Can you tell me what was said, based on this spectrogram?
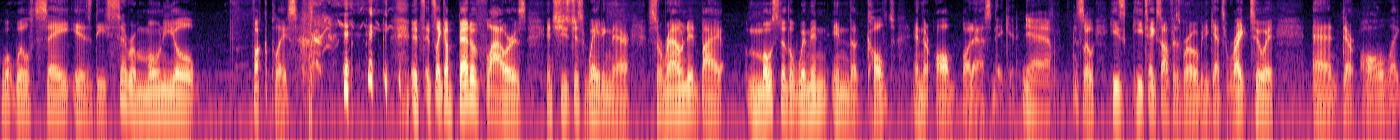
what we'll say is the ceremonial fuck place. it's it's like a bed of flowers, and she's just waiting there, surrounded by most of the women in the cult, and they're all butt ass naked. Yeah. So he's he takes off his robe and he gets right to it, and they're all like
